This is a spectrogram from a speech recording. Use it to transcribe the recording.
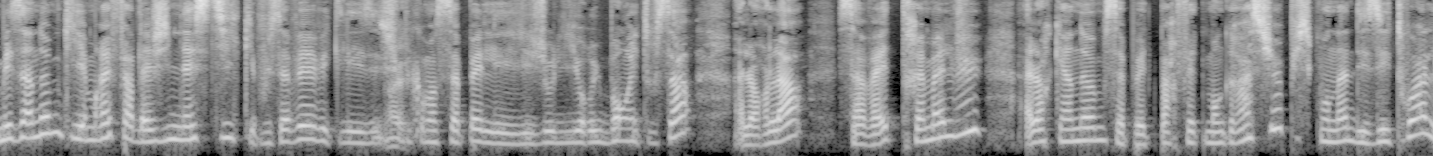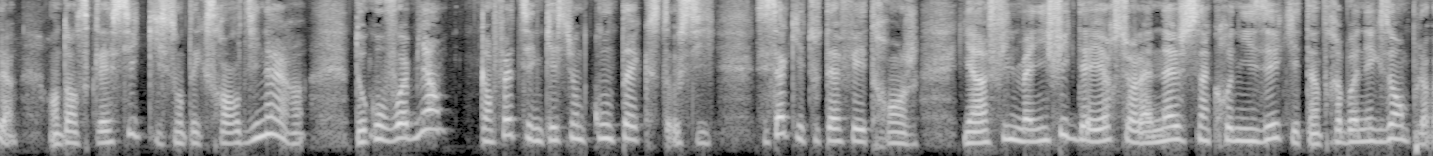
Mais un homme qui aimerait faire de la gymnastique, vous savez avec les, je sais plus comment ça s'appelle, les, jolis rubans et tout ça, alors là, ça va être très mal vu. Alors qu'un homme, ça peut être parfaitement gracieux puisqu'on a des étoiles en danse classique qui sont extraordinaires. Donc on voit bien qu'en fait, c'est une question de contexte aussi. C'est ça qui est tout à fait étrange. Il y a un film magnifique d'ailleurs sur la neige synchronisée qui est un très bon exemple.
